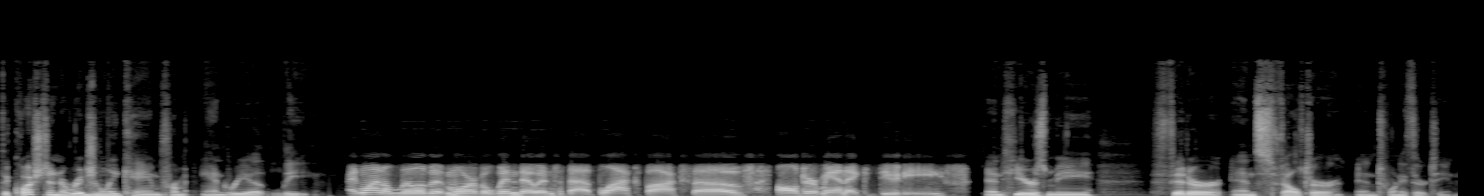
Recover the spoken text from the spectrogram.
The question originally came from Andrea Lee. I'd want a little bit more of a window into that black box of aldermanic duties. And here's me, fitter and svelter in 2013.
